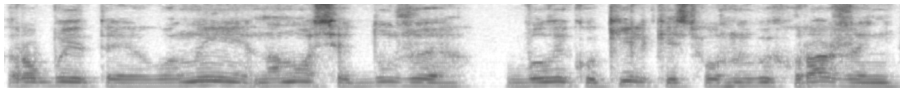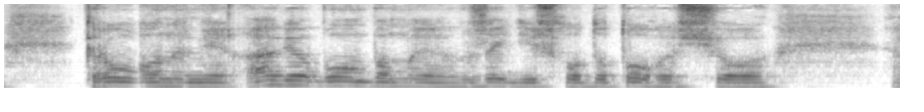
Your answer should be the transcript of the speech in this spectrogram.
робити, вони наносять дуже велику кількість вогневих уражень керованими авіабомбами. Вже дійшло до того, що е,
